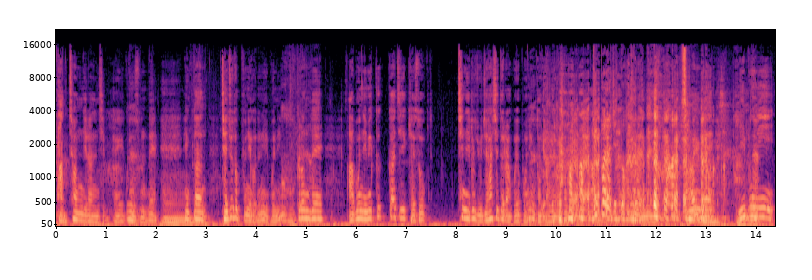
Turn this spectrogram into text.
박천이라는 집의 군수인데, 어, 그러니까 제주도 분이거든요, 이분이. 어, 그런데 아버님이 끝까지 계속 친일을 유지하시더라고요, 보니까 네. 뒷바라지 또 하더라고요. 그런데 이분이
